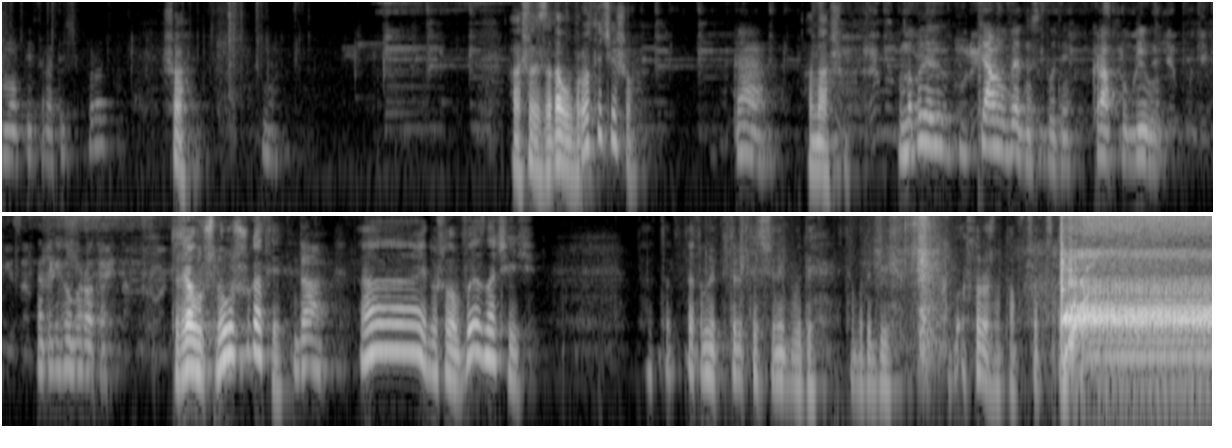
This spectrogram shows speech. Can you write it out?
мав півтора тисячі пород. Що? Ну. А що, ти задав обороти чи що? Так. А на що? Воно буде прямо видно буде. Крапку білу. На таких оборотах. То треба вручну шукати? Да. А, я думаю, що воно визначить. Та, та, та, там не півтори тисячі не буде. Там буде більше. Осторожно там, все пускай.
